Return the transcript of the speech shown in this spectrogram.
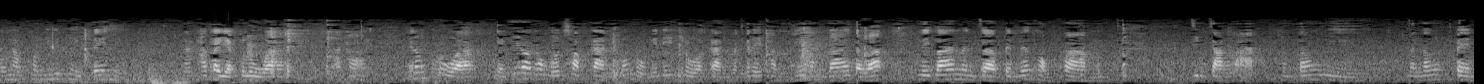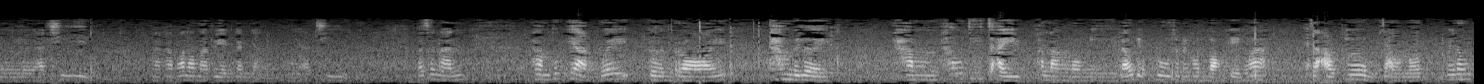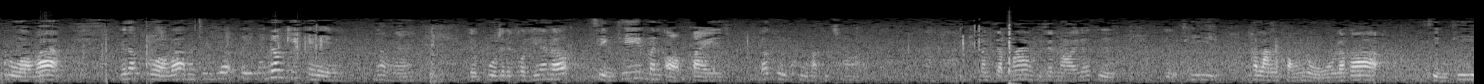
สำหรับคนที่ไม่เคยเต้นนะคะ แต่อย่ากลัวนะคะไม่ต้องกลัวอย่างที่เราทำเวิร์กช็อปกันพวกหนูไม่ได้กลัวกัน มันก็เลยทำให้ทำได้ แต่ว่าในบ้านมันจะเป็นเรื่องของความจริงจังละมันต้องมีมันต้องเป็นมืออาชีพนะคะเพราะเรามาเรียนกันอย่างมืออาชีพ เพราะฉะนั้นทำทุกอย่างด้วยเกินร้อยทำไปเลยทำเท่าที่ใจพลังเรามี แล้วเดี๋ยวครูจะเป็นคนบอกเองว่า จะเอาเพิ่มจะเอาลดไม่ต้องกลัวว่า ไม่ต้องกลัวว่ามันจะเยอะไปไหมไม่ต้องคิดเองอย่างนะเดี๋ยวครูจะเป็นคนที่นั่นแล้ว สิ่งที่มันออกไปก็คือครูรับผิดชอบนะคะมันจะมากหรือจะน้อยก็คือ อยู่ที่พลังของหนูแล้วก็สิ่งที่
